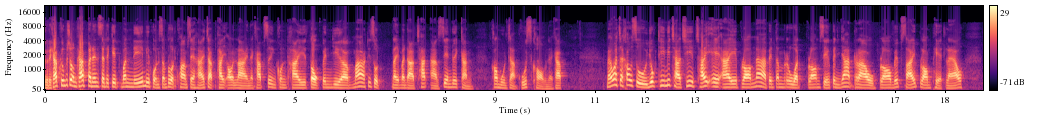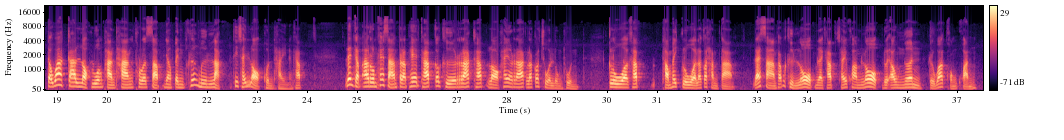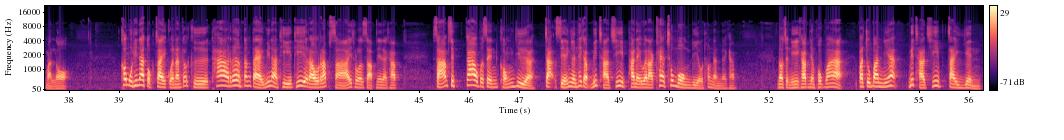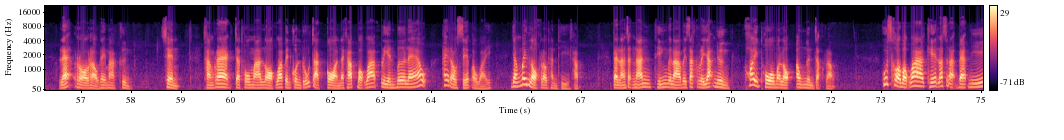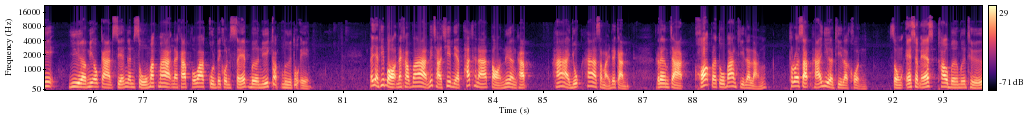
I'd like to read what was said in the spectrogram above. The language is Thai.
สวัสดีครับคุณผู้ชมครับประเด็นเศรษฐกิจวันนี้มีผลสำรวจความเสียหายจากภัยออนไลน์นะครับซึ่งคนไทยตกเป็นเหยื่อมากที่สุดในบรรดาชาติอาเซียนด้วยกัน ข้อมูลจาก h o o s Call นะครับแม้ว่าจะเข้าสู่ยุคที่มิจฉาชีพใช้ AI ปลอมหน้าเป็นตำรวจ ปลอมเสียงเป็นญาติเรา ปลอมเว็บไซต์ ปลอมเพจแล้ว แต่ว่าการหลอกลวงผ่านทางโทรศัพท์ ยังเป็นเครื่องมือหลักที่ใช้หลอกคนไทยนะครับเล่นกับอารมณ์แค่ 3 ประเภทครับก็คือรักครับหลอกให้รักแล้วก็ชวนลงทุน กลัวครับทำให้กลัวแล้วก็ทำตาม และ 3 ครับก็คือโลภนะครับใช้ความโลภโดยเอาเงินหรือว่าของขวัญมาล่อข้อมูลที่น่าตกใจกว่านั้นก็คือ ถ้าเริ่มตั้งแต่วินาทีที่เรารับสายโทรศัพท์เนี่ยนะครับ 39%ของเหยื่อจะเสียเงินให้กับมิจฉาชีพภายในเวลาแค่ชั่วโมงเดียวเท่านั้นนะครับ นอกจากนี้ครับยังพบว่าปัจจุบันนี้มิจฉาชีพใจเย็นและรอเราได้มากขึ้น เช่น ครั้งแรกจะโทรมาหลอกว่าเป็นคนรู้จักก่อนนะครับ บอกว่าเปลี่ยนเบอร์แล้วให้เราเซฟเอาไว้ ยังไม่หลอกเราทันทีครับ แต่หลังจากนั้นทิ้งเวลาไปสักระยะหนึ่ง ค่อยโทรมาหลอกเอาเงินจากเราฮุสคอบอกว่าเคสลักษณะแบบนี้เหยื่อมีโอกาสเสียเงินสูงมากๆนะครับ เพราะว่าคุณเป็นคนเซฟเบอร์นี้กับมือตัวเอง และอย่างที่บอกนะครับว่ามิจฉาชีพเนี่ยพัฒนาต่อเนื่องครับ 5 ยุค 5 สมัยด้วยกัน เริ่มจาก เคาะประตูบ้านทีละหลัง โทรศัพท์หาเหยื่อทีละคน ส่ง SMS เข้าเบอร์มือถือ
